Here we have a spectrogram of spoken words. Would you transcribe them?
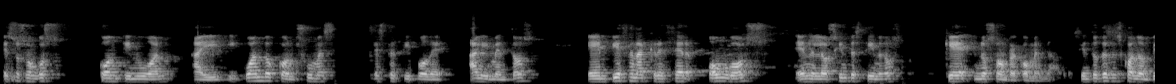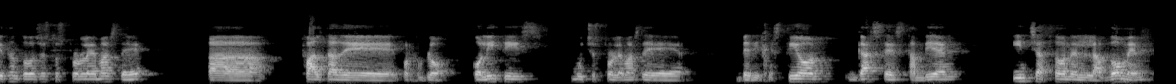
esos hongos continúan ahí y cuando consumes este tipo de alimentos empiezan a crecer hongos en los intestinos que no son recomendables. Y entonces es cuando empiezan todos estos problemas de ah, falta de, por ejemplo, colitis, muchos problemas de, de digestión, gases también, hinchazón en el abdomen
